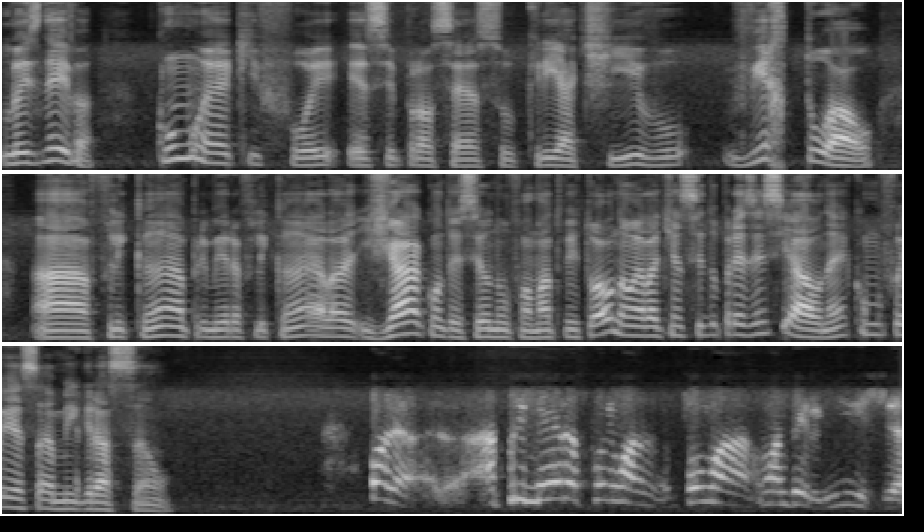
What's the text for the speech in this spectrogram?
Luiz Neiva, como é que foi esse processo criativo virtual? A Flican, a primeira Flican, ela já aconteceu no formato virtual? Não, ela tinha sido presencial, né? Como foi essa migração? Olha, a primeira foi uma, foi uma, uma delícia.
